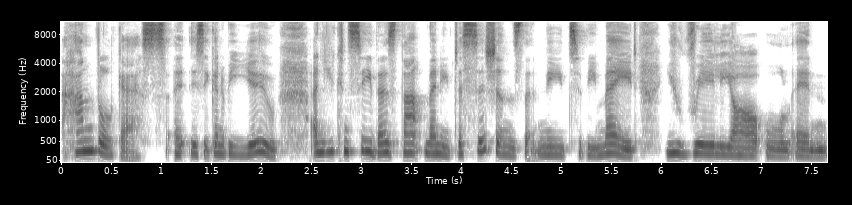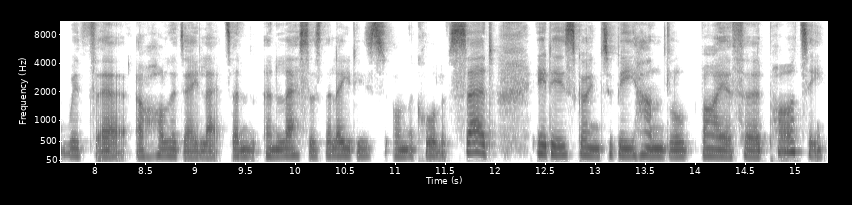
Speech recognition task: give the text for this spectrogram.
handle guests? Is it going to be you? And you can see there's that many decisions that need to be made. You really are all in with a, a holiday let, and unless, as the ladies on the call have said, it is going to be handled by a third party.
